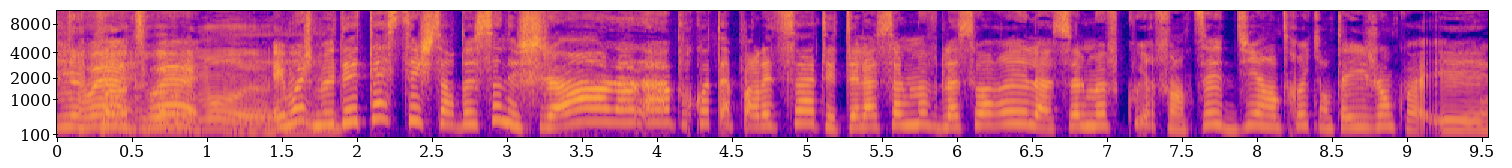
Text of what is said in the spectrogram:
Ouais, Enfin, tu vois, ouais. vraiment. euh, Et moi, je me déteste, sais, je sors de scène et je suis là, oh là là, pourquoi t'as parlé de ça? T'étais la seule meuf de la soirée, la seule meuf queer. Enfin, tu sais, dis un truc intelligent, quoi. Et.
